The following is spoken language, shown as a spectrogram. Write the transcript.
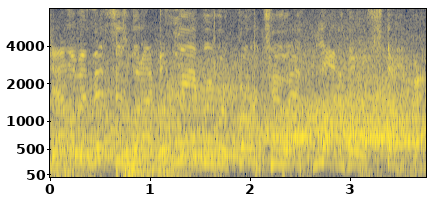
Gentlemen, this is what I believe we refer to as mudhole stomping.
